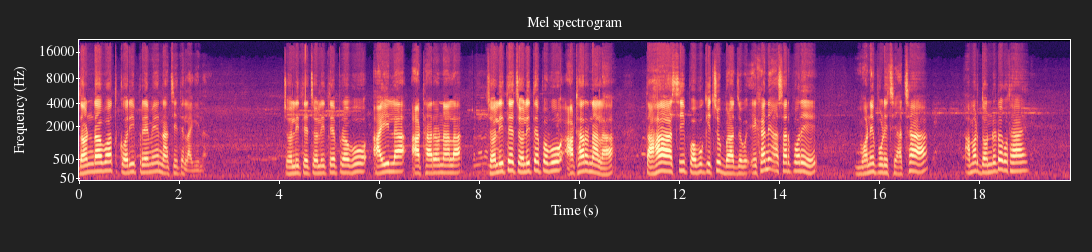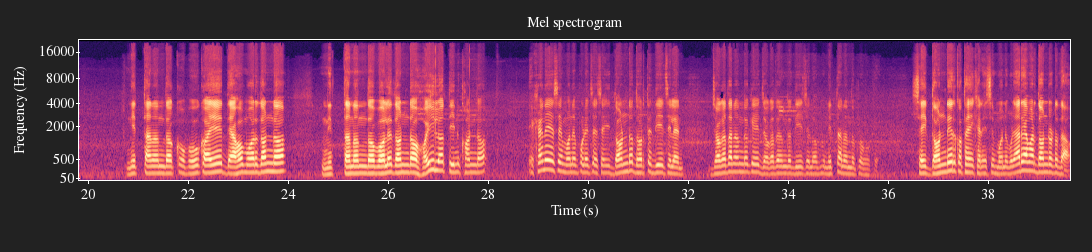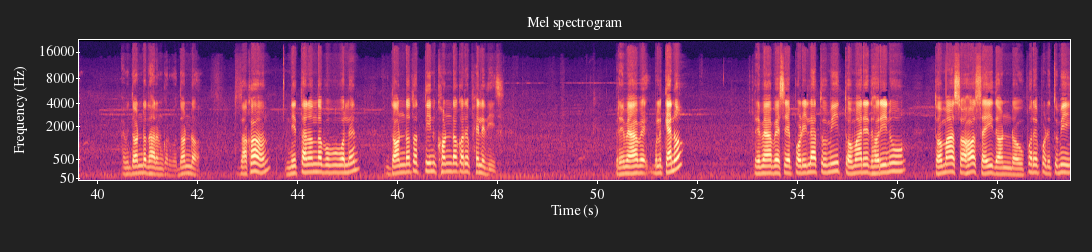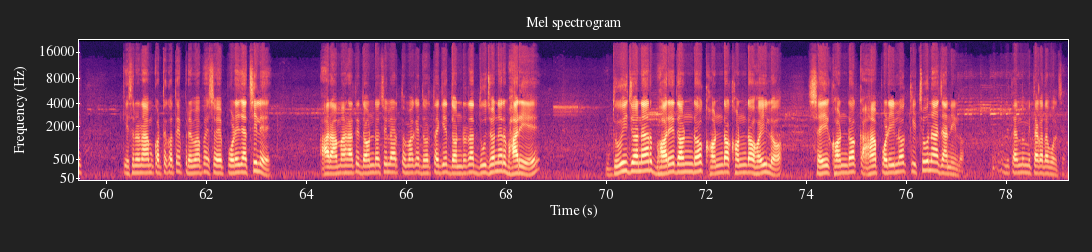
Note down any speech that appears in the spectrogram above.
দণ্ডবত করি প্রেমে নাচিতে লাগিলা চলিতে চলিতে প্রভু, আইলা আঠারো নালা। চলিতে চলিতে প্রভু, আঠারো নালা। তাহা আসি প্রভু কিছু ব্রাজ্য এখানে আসার পরে মনে পড়েছে আচ্ছা আমার দণ্ডটা কোথায়? নিত্যানন্দ প্রভু কয়ে, দেহ মোর দণ্ড। নিত্যানন্দ বলে দণ্ড হইল তিন খণ্ড। এখানে এসে মনে পড়েছে, সেই দণ্ড ধরতে দিয়েছিলেন। জগদানন্দকে জগদানন্দ দিয়েছিল নিত্যানন্দ প্রভুকে। সেই দণ্ডের কথা এখানে এসে মনে পড়ে, আরে আমার দণ্ডটা দাও, আমি দণ্ড ধারণ করব, দণ্ড। তখন নিত্যানন্দ প্রভু বললেন, দণ্ড তো তিন খণ্ড করে ফেলে দিয়েছি। প্রেমে আবে, বলে কেন? প্রেমে আবেশে পড়িলা তুমি, তোমারে ধরিনু, তোমা সহ সেই দণ্ড উপরে পড়ে তুমি কৃষ্ণ নাম করতে করতে প্রেমাবেশ হয়ে পড়ে যাচ্ছিলে। আর আমার হাতে দণ্ড ছিল আর তোমাকে ধরতে গিয়ে দণ্ডটা দুজনের ভারে। দুইজনের ভরে দণ্ড খণ্ড খণ্ড হইল। সেই খণ্ড কাহা পড়িল কিছু না জানিল। নিত্যানন্দ মিথ্যা কথা বলছে।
